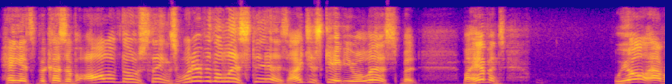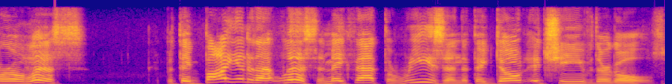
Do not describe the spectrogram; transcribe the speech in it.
hey, it's because of all of those things, whatever the list is. I just gave you a list, but my heavens, we all have our own lists. But they buy into that list and make that the reason that they don't achieve their goals.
